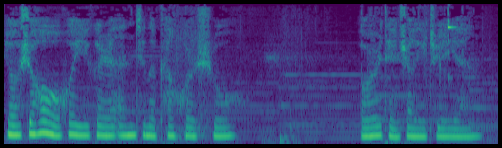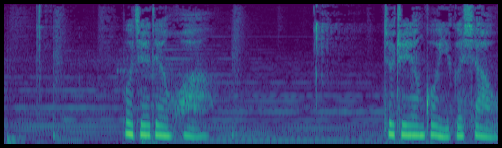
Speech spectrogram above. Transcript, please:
有时候我会一个人安静的看会儿书，偶尔点上一支烟，不接电话，就这样过一个下午。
